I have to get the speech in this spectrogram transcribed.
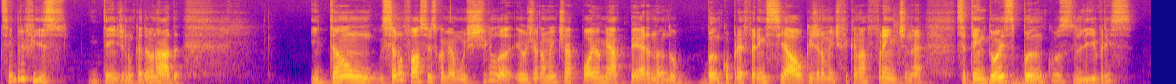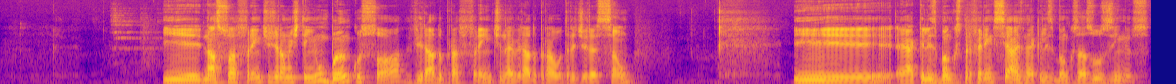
sempre fiz, entende? Nunca deu nada. Então, se eu não faço isso com a minha mochila, eu geralmente apoio a minha perna no banco preferencial, que geralmente fica na frente, né? Você tem dois bancos livres e na sua frente geralmente tem um banco só, virado para frente, né, virado para outra direção. E é aqueles bancos preferenciais, né, aqueles bancos azulzinhos.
